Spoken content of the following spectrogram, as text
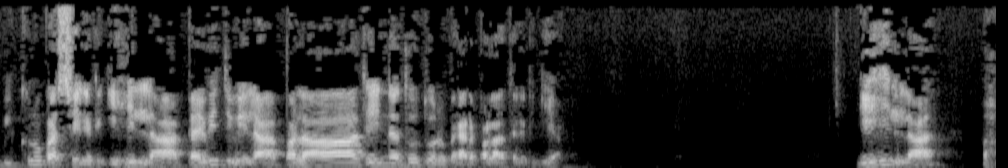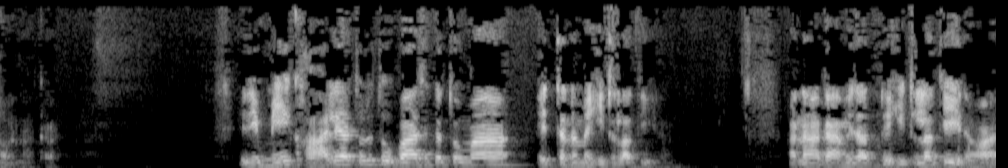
වික්ණු පස්සේකට ගිහිල්ලා පැවිදි වෙලා පලාත ඉන්නතෝ දොර බැහැර පලාතකට ගියා. ගිහිල්ලා භාවනා කරා. ඉතින් මේ කාලය ඇතුළත උපාසකතුමා එතනම හිටලා තියෙනවා. අනාගාමී தත්ත්වෙ හිටලා තියෙනවා.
